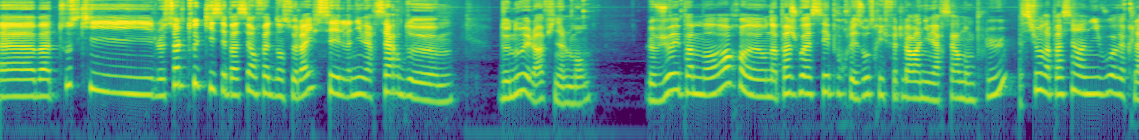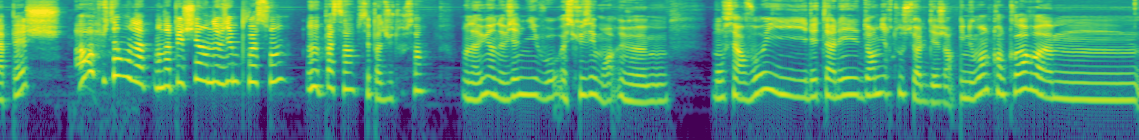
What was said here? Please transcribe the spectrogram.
Euh, bah, tout ce qui... Le seul truc qui s'est passé, en fait, dans ce live, c'est l'anniversaire de... de Noëlla, finalement. Le vieux est pas mort, euh, on n'a pas joué assez pour que les autres ils fêtent leur anniversaire non plus. Si on a passé un niveau avec la pêche. Oh putain, on a, on a pêché un neuvième poisson Euh, pas ça, c'est pas du tout ça. On a eu un neuvième niveau, excusez-moi. euh, mon cerveau, il est allé dormir tout seul déjà. Il nous manque encore euh,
